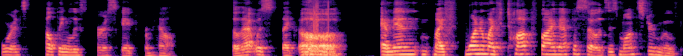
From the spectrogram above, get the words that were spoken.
towards helping Lucifer escape from hell. So that was like, oh, and then my one of my top five episodes is Monster Movie.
